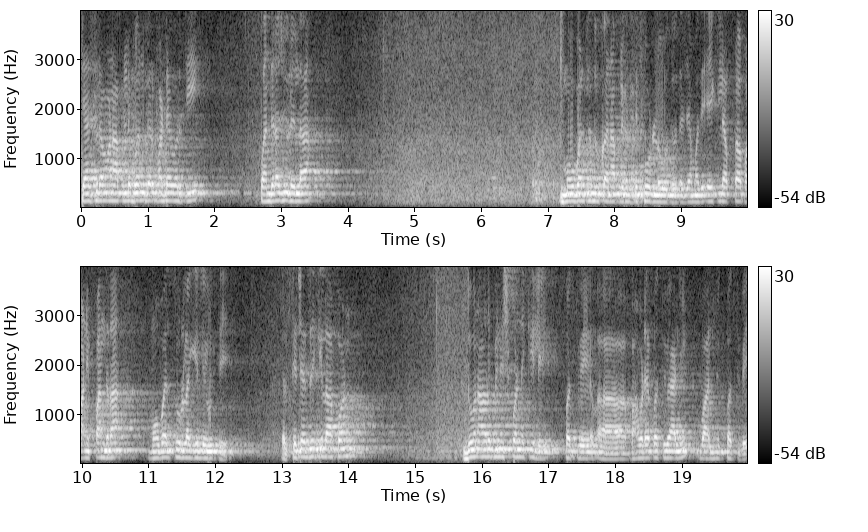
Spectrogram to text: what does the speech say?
त्याचप्रमाणे आपल्या बनकर फाट्यावरती पंधरा जुलैला मोबाईलचं दुकान आपल्याकडे ते फोडलं होतं. त्याच्यामध्ये एक लॅपटॉप आणि पंधरा मोबाईल चोरला गेले होते. तर त्याच्यात देखील आपण दोन आरोपी निष्पन्न केले पत्वे भावड्या पत्वे आणि वाल्मिक पत्वे.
